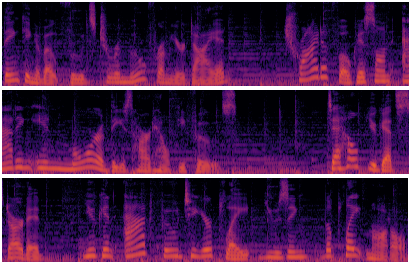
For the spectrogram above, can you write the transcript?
thinking about foods to remove from your diet, try to focus on adding in more of these heart healthy foods. To help you get started, you can add food to your plate using the plate model.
